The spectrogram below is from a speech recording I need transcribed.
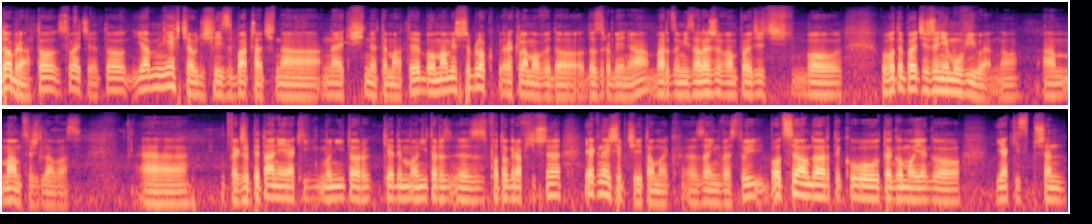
Dobra, to słuchajcie, to ja bym nie chciał dzisiaj zbaczać na, na jakieś inne tematy, bo mam jeszcze blok reklamowy do, do zrobienia. Bardzo mi zależy wam powiedzieć, bo, bo potem powiecie, że nie mówiłem, no, a mam coś dla was. E, Także pytanie, jaki monitor, kiedy monitor fotograficzny, jak najszybciej Tomek zainwestuj. Odsyłam do artykułu tego mojego, jaki sprzęt,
